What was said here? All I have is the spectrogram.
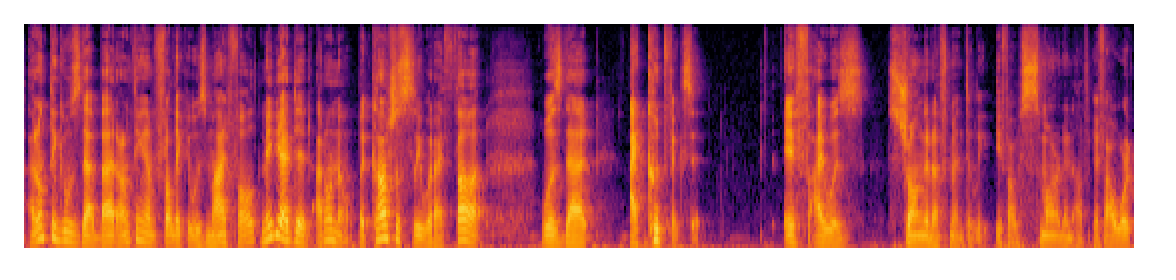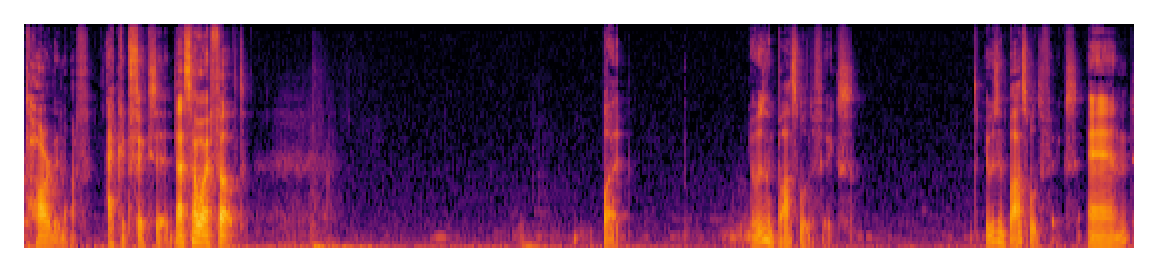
I don't think it was that bad. I don't think I felt like it was my fault. Maybe I did. I don't know. But consciously, what I thought was that I could fix it if I was strong enough mentally, if I was smart enough, if I worked hard enough, I could fix it. That's how I felt. But it was impossible to fix. It was impossible to fix. And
